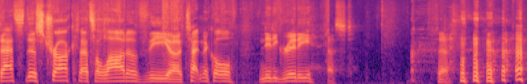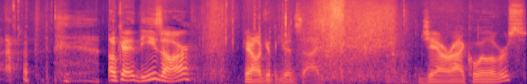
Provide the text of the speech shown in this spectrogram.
that's this truck. That's a lot of the uh, technical nitty gritty. Test. okay, these are, here, I'll get the good side. JRI coilovers.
